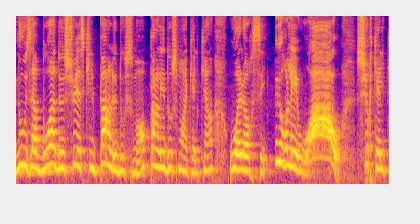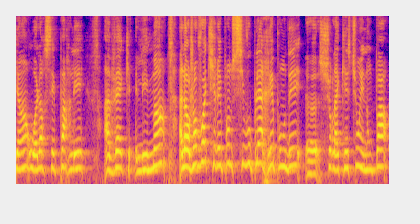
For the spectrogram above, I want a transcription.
nous aboie dessus? Est-ce qu'il parle doucement Parler doucement à quelqu'un Ou alors c'est hurler waouh sur quelqu'un Ou alors c'est parler avec les mains? Alors, j'en vois qui répondent. S'il vous plaît, répondez euh, sur la question et non pas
